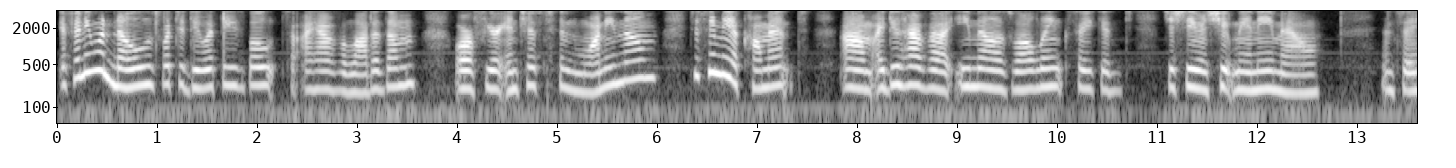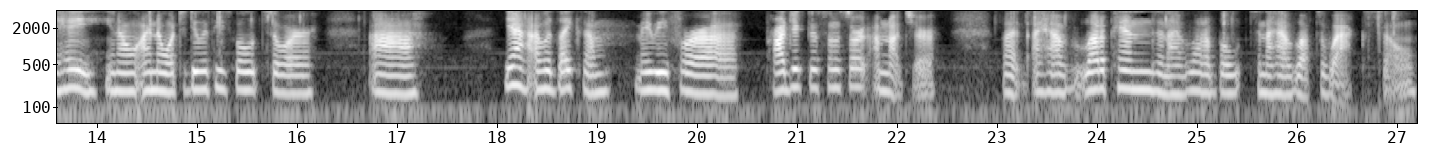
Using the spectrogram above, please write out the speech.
if anyone knows what to do with these boats, I have a lot of them. Or if you're interested in wanting them, just send me a comment. Um, I do have an email as well link, so you could just even shoot me an email and say, hey, you know, I know what to do with these boats, or, uh, yeah, I would like them. Maybe for a project of some sort. I'm not sure. But I have a lot of pens and I have a lot of boats and I have lots of wax. So,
